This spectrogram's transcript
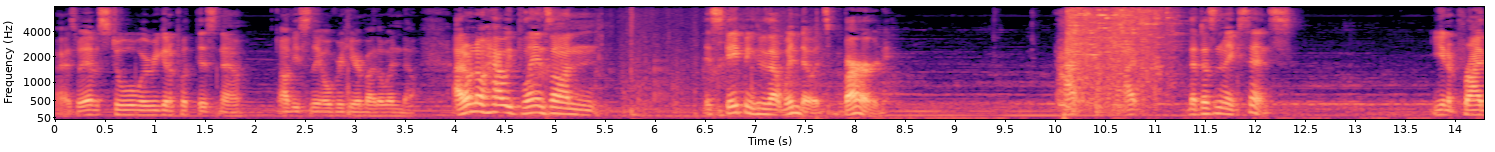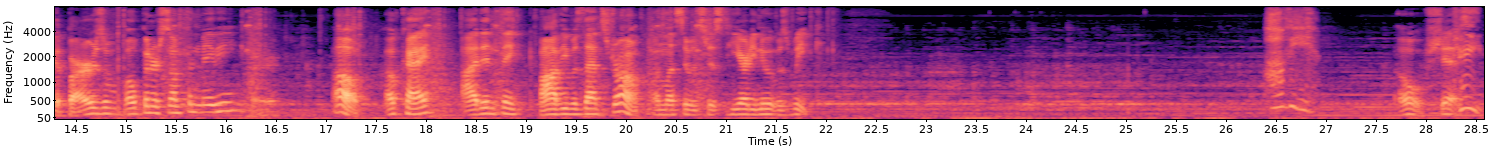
Alright, so we have a stool. Where are we gonna put this now? Obviously over here by the window. I don't know how he plans on escaping through that window. It's barred. How, I, that doesn't make sense. You gonna pry the bars open or something, maybe? Or- Oh, okay. I didn't think Javi was that strong, unless it was just he already knew it was weak. Javi! Oh shit. Kate!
